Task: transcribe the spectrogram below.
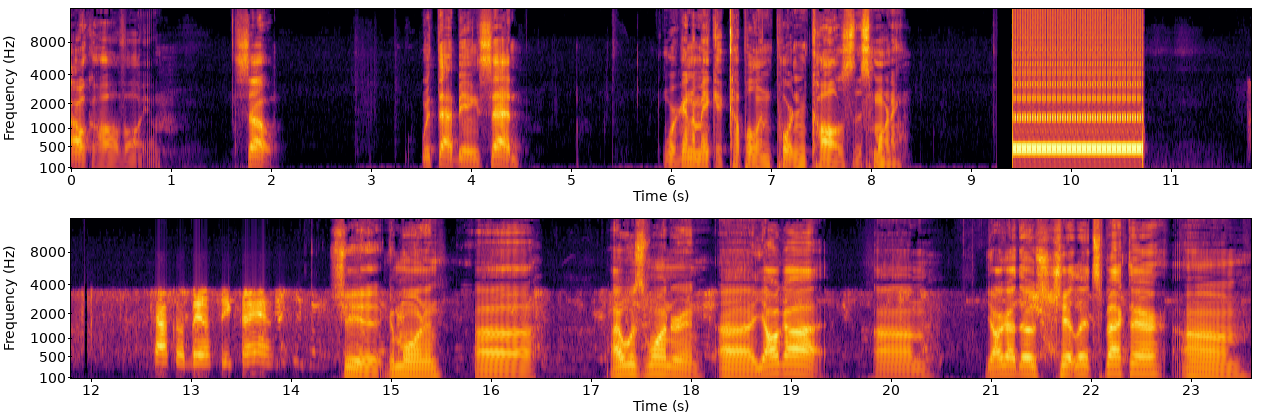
alcohol volume. So, with that being said, we're going to make a couple important calls this morning. Taco Bell six half. Shit, good morning. Uh I was wondering, uh y'all got um y'all got those chitlets back there? Um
